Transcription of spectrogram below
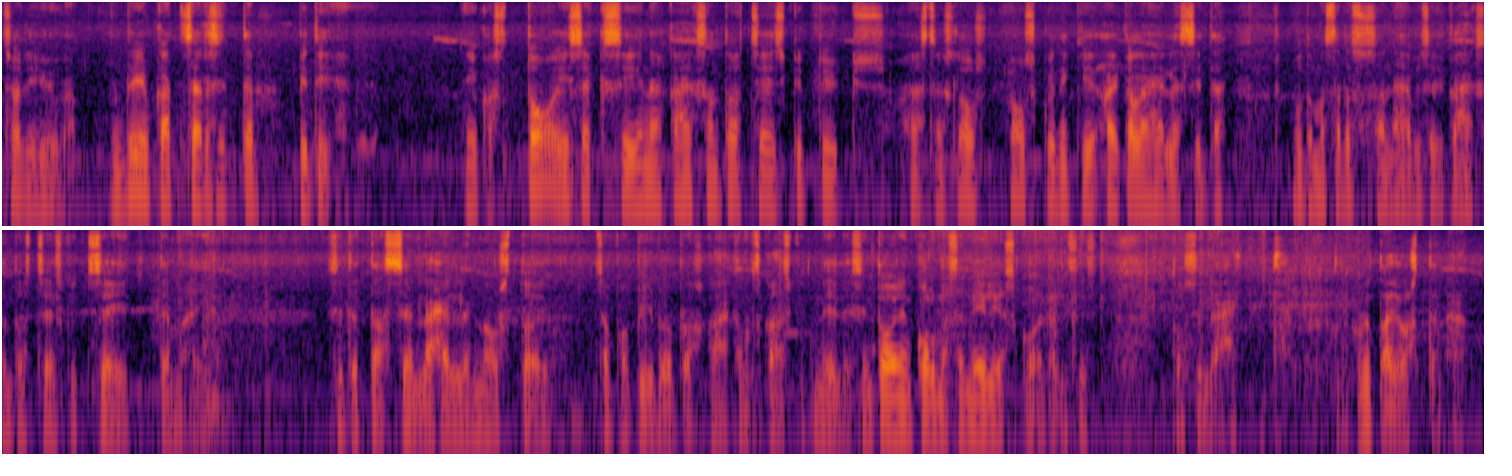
Se oli hyvä. Dreamcatcher sitten piti Nikos toiseksi siinä 1871. Hastings nousi, kuitenkin aika lähelle sitä. Muutama sadasosan hävisi eli 1877. Ja sitten taas sen lähelle nousi toi Sapo People Bros 1884. Siinä toinen, kolmas ja neljäs koira oli siis tosi lähekkäin. Niin kuin nyt ajoista näyttää.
